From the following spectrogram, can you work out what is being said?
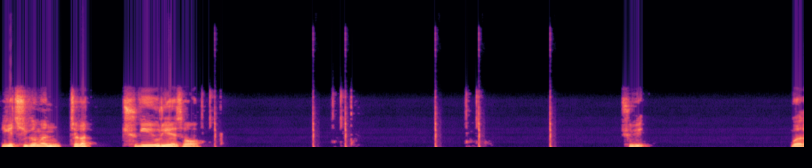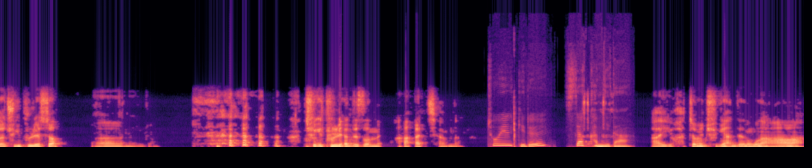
이게 지금은 제가 축이 유리해서 축이 뭐야 나 축이 불리했어? 아, 나 이거 축이 불리한데 썼네. 아, 참나. 초읽기를 시작합니다. 아, 이게 화점에 축이 안 되는구나.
